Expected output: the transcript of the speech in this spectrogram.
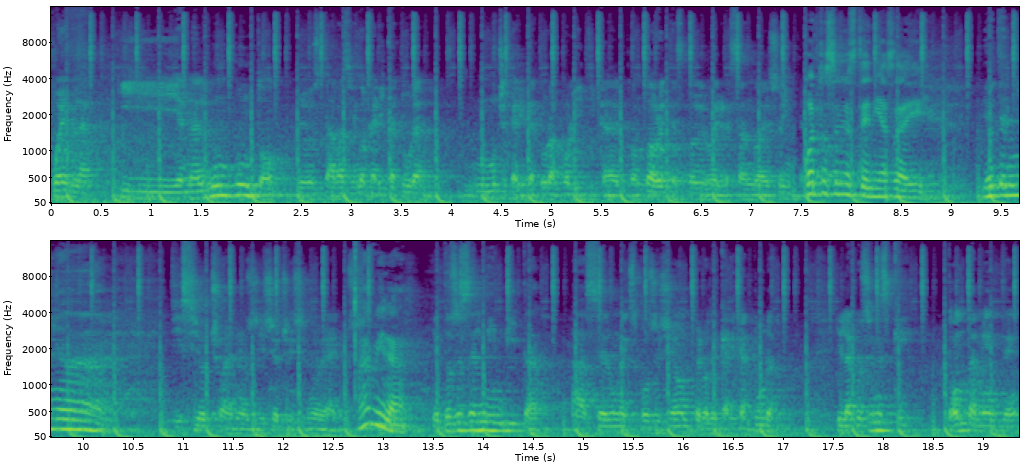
Puebla. Y en algún punto yo estaba haciendo caricatura, mucha caricatura política, de pronto ahorita estoy regresando a eso. ¿Cuántos años tenías ahí? Yo tenía 18 años, 18, 19 años. Ah, mira. Y entonces él me invita a hacer una exposición, pero de caricatura. Y la cuestión es que tontamente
